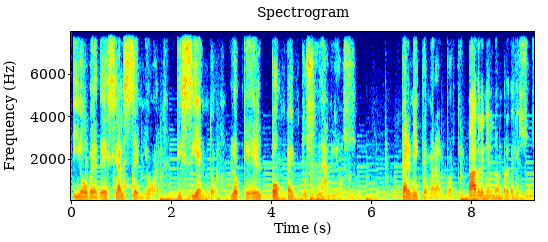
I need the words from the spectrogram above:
y obedece al Señor diciendo lo que Él ponga en tus labios. Permíteme orar por ti. Padre, en el nombre de Jesús,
